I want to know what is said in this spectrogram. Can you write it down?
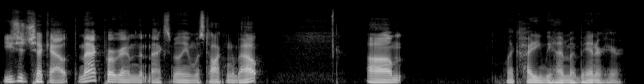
you should check out the Mac program that Maximilian was talking about. Um, like hiding behind my banner here.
